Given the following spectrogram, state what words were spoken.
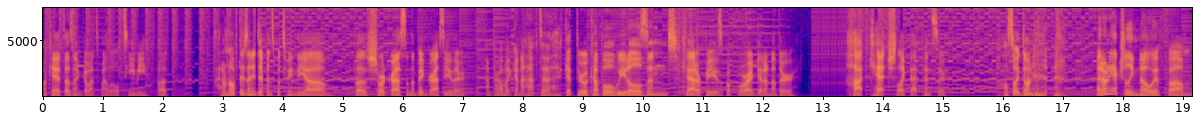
Okay, it doesn't go into my little teamy, but... I don't know if there's any difference between the, um, the short grass and the big grass either. I'm probably gonna have to get through a couple Weedles and Caterpies before I get another hot catch like that Pinsir. Also, I don't... I don't actually know if, um...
